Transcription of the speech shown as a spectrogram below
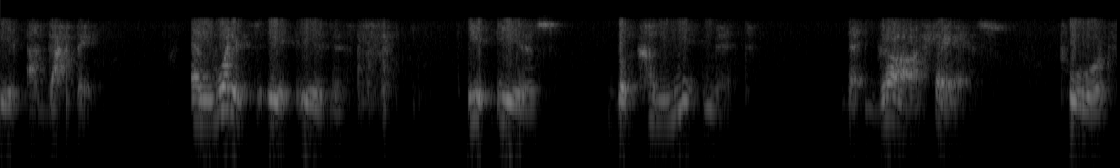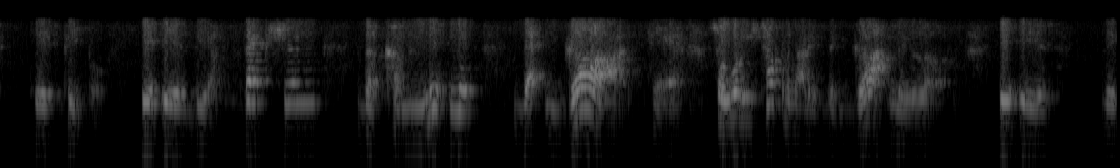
is agape. And what it is, it is the commitment that God has towards his people. It is the affection, the commitment that God has. So what he's talking about is the godly love. It is the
